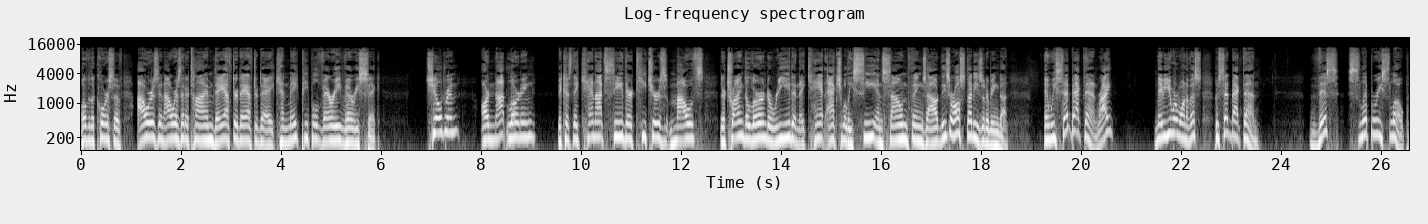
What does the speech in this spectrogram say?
over the course of hours and hours at a time, day after day after day, can make people very, very sick. Children are not learning because they cannot see their teachers' mouths. They're trying to learn to read and they can't actually see and sound things out. These are all studies that are being done. And we said back then, right? Maybe you were one of us who said back then, this slippery slope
